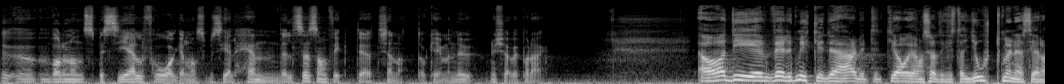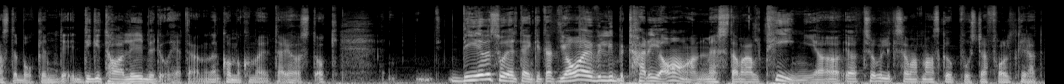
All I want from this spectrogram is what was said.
Eh, var det någon speciell fråga, någon speciell händelse som fick dig att känna att okej, okay, men nu, nu kör vi på det här? Ja, det är väldigt mycket det här arbetet jag och Jan Söderqvist har gjort med den här senaste boken. Digital libido heter den. Den kommer komma ut här i höst. Och det är väl så helt enkelt att jag är väl libertarian mest av allting. Jag, jag tror liksom att man ska uppfostra folk till att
